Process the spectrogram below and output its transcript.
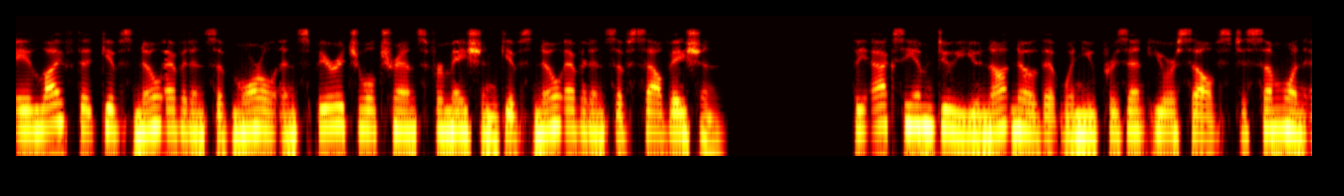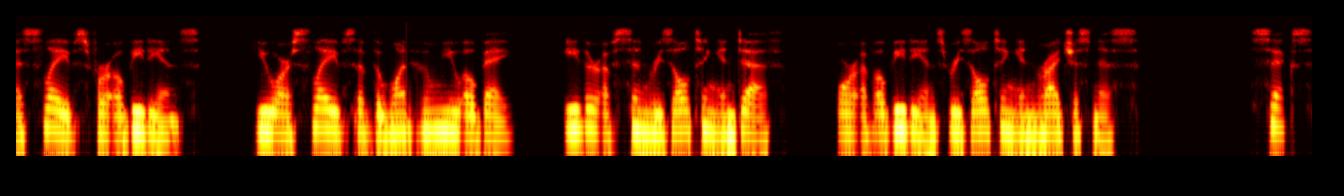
A life that gives no evidence of moral and spiritual transformation gives no evidence of salvation. The axiom Do you not know that when you present yourselves to someone as slaves for obedience, you are slaves of the one whom you obey, either of sin resulting in death, or of obedience resulting in righteousness. 6.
